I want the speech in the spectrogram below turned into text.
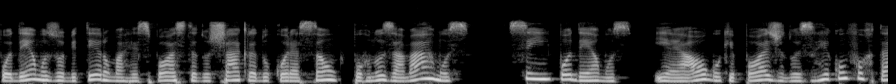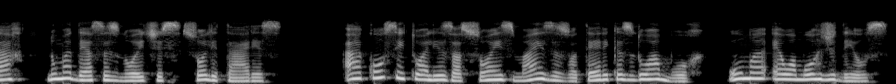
Podemos obter uma resposta do chakra do coração por nos amarmos? Sim, podemos, e é algo que pode nos reconfortar numa dessas noites solitárias. Há conceitualizações mais esotéricas do amor. Uma é o amor de Deus.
